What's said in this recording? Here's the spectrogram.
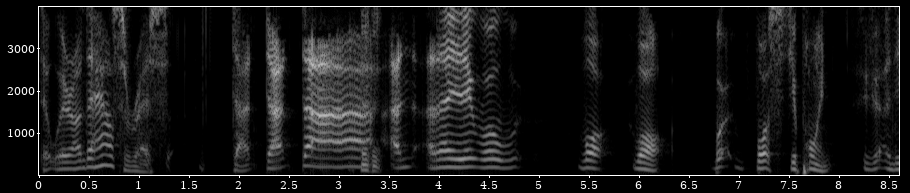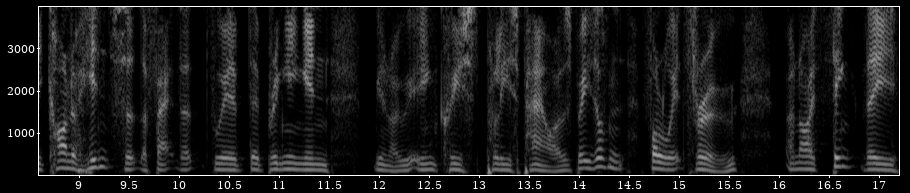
that we're under house arrest? Da da da. and, and they think, well, what, what, what, what's your point? And he kind of hints at the fact that we're they're bringing in, you know, increased police powers, but he doesn't follow it through. And I think the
